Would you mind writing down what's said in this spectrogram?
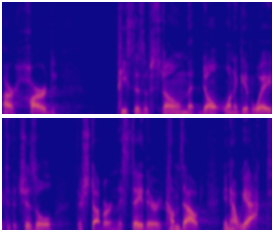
Our hard pieces of stone that don't want to give way to the chisel they're stubborn, they stay there. It comes out in how we act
